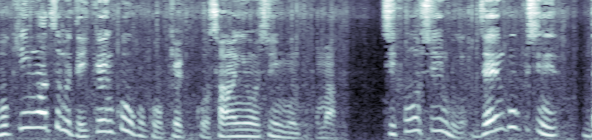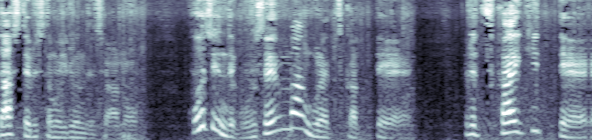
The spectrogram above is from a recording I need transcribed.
募金を集めて意見広告を結構山陽新聞とか、まあ、地方新聞、全国紙に出してる人もいるんですよ。あの、個人で5000万ぐらい使って、それ使い切って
